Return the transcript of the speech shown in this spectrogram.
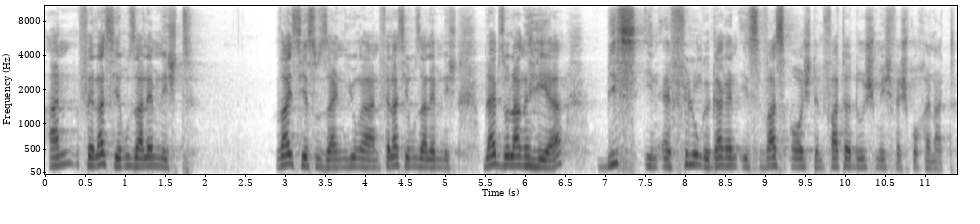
an, verlass Jerusalem nicht. Weiß Jesus seinen Jünger an, verlass Jerusalem nicht. Bleib so lange her, bis in Erfüllung gegangen ist, was euch dem Vater durch mich versprochen hat.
